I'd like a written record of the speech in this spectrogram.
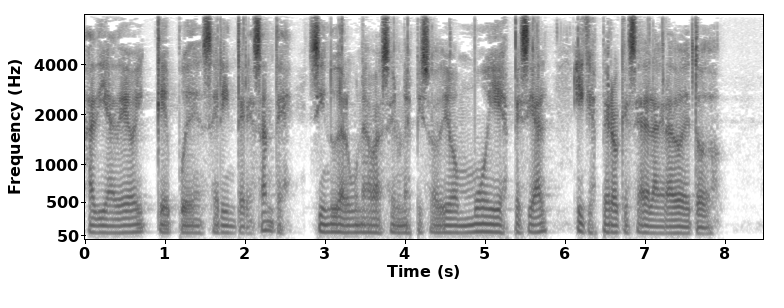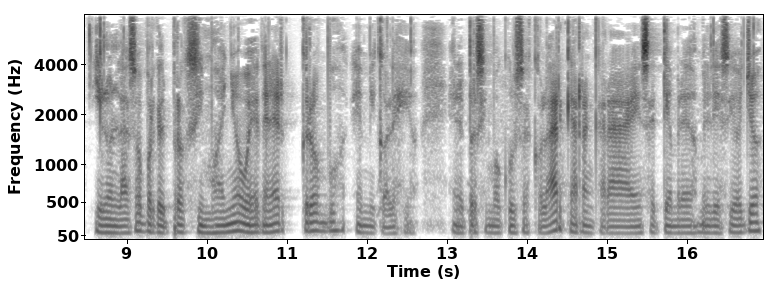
a día de hoy que pueden ser interesantes. Sin duda alguna va a ser un episodio muy especial y que espero que sea del agrado de todos. Y lo enlazo porque el próximo año voy a tener Chromebook en mi colegio. En el próximo curso escolar que arrancará en septiembre de 2018,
